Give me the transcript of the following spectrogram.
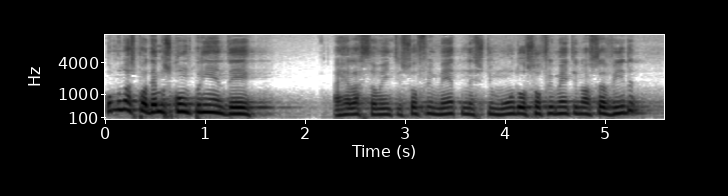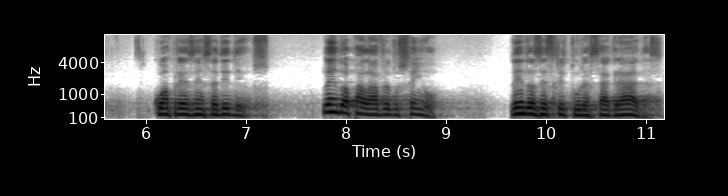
Como nós podemos compreender a relação entre sofrimento neste mundo ou sofrimento em nossa vida com a presença de Deus? Lendo a palavra do Senhor, lendo as Escrituras Sagradas.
